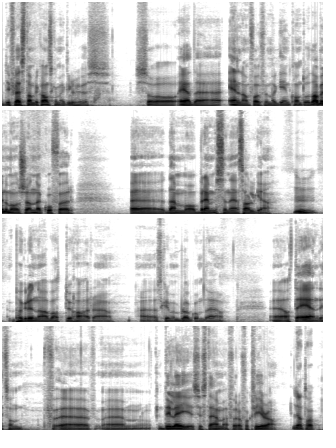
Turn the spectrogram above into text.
de fleste amerikanske meglerhus så er det en eller annen form for marginkonto. Da begynner man å skjønne hvorfor uh, de må bremse ned salget. Mm. Pga. at du har uh, Jeg skrev en blogg om det. At det er en litt sånn delay i systemet for å få cleara. Nettopp.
